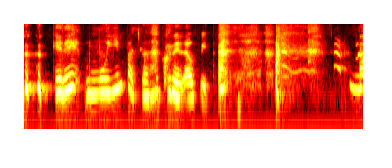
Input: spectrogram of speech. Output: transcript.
Quedé muy impactada con el outfit. no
